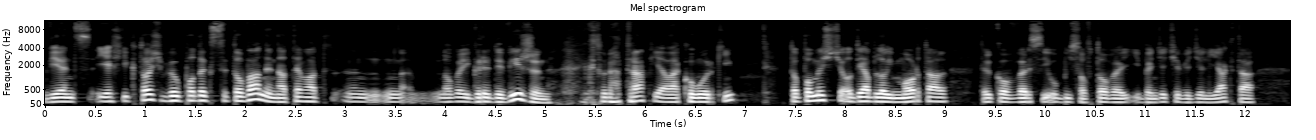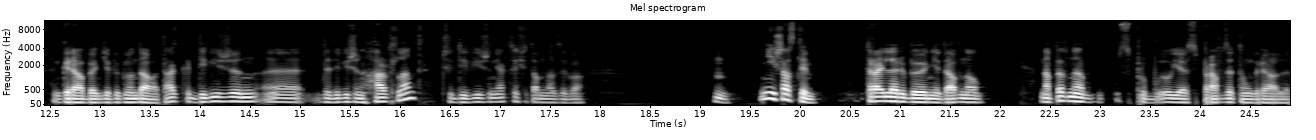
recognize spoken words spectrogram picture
Więc jeśli ktoś był podekscytowany na temat nowej gry Division, która trafia na komórki, to pomyślcie o Diablo Immortal, tylko w wersji Ubisoftowej i będziecie wiedzieli, jak ta gra będzie wyglądała, tak? Division, e, The Division Heartland, czy Division, jak to się tam nazywa? Hmm, mniejsza z tym. Trailery były niedawno. Na pewno spróbuję, sprawdzę tą grę, ale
